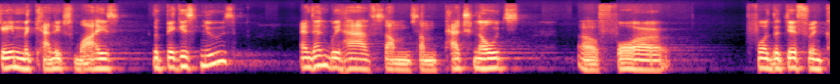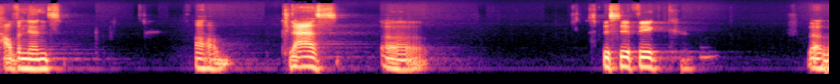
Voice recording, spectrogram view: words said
game mechanics wise, the biggest news. And then we have some some patch notes uh, for for the different covenants, um, class uh, specific uh,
